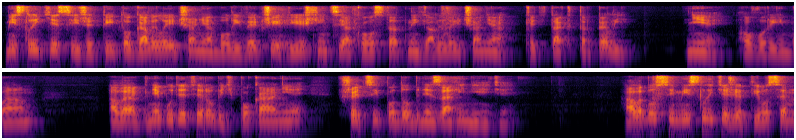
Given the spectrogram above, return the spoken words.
myslíte si, že títo Galilejčania boli väčší hriešnici ako ostatní Galilejčania, keď tak trpeli? Nie, hovorím vám, ale ak nebudete robiť pokánie, všetci podobne zahyniete. Alebo si myslíte, že tí 18,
